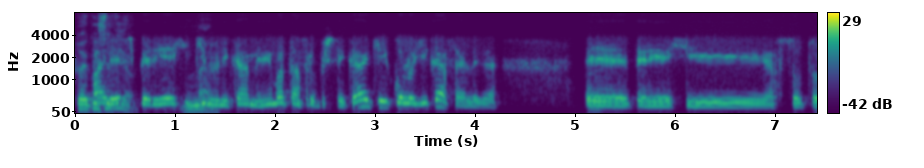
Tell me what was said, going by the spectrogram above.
Το 22. Πάλι έτσι περιέχει ναι. κοινωνικά μηνύματα, ανθρωπιστικά και οικολογικά θα έλεγα. Ε, περιέχει αυτό το,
